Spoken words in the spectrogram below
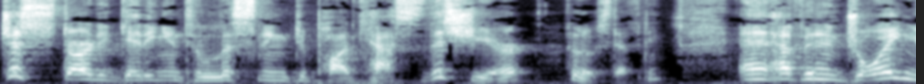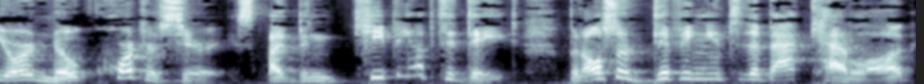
just started getting into listening to podcasts this year. Hello, Stephanie. And have been enjoying your No Quarter series. I've been keeping up to date, but also dipping into the back catalog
